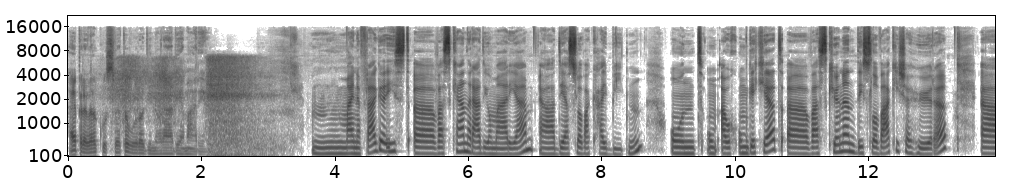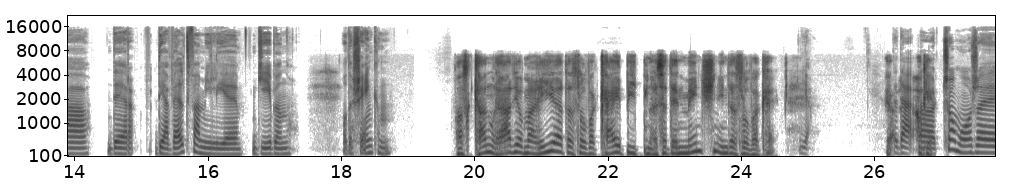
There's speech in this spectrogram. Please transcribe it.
aj pre veľkú svetovú rodinu Rádia Mária? Mm, meine Frage ist, äh, was kann Radio Maria äh, der Slowakei bieten und auch umgekehrt, äh, was können die slowakische Hörer der, der Weltfamilie geben oder schenken? Was kann Radio Maria der Slowakei bieten, also den Menschen in der Slowakei? Ja, teda, okay. čo môže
